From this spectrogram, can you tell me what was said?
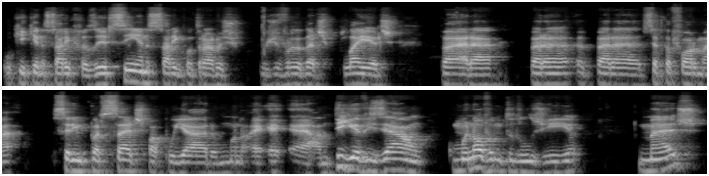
o que é, que é necessário fazer, sim, é necessário encontrar os, os verdadeiros players para para, para de certa forma, serem parceiros para apoiar uma, a, é, é, é a, antiga visão com uma nova metodologia, mas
